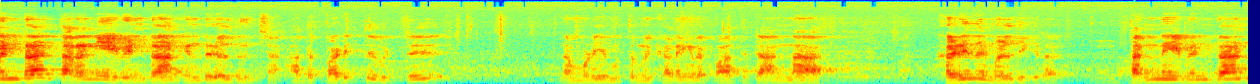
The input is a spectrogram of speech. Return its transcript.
வென்றான் தரணியை வென்றான் என்று எழுதிச்சான் அதை படித்து விட்டு நம்முடைய முத்தமிழ் கலைஞரை பார்த்துட்டு அண்ணா கடிதம் எழுதுகிறார். தன்னை வென்றான்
